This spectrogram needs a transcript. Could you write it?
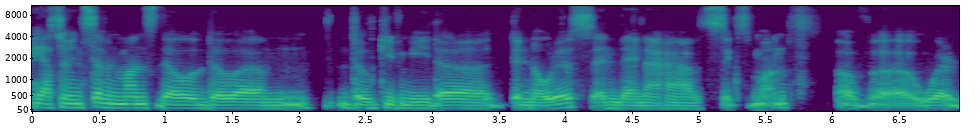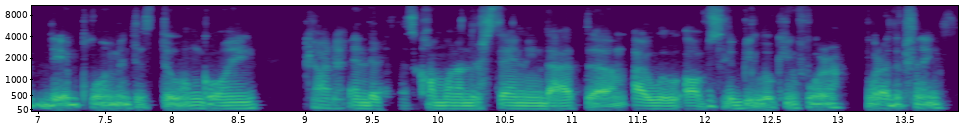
yeah so in seven months they'll they'll um, they'll give me the the notice and then i have six months of uh, where the employment is still ongoing got it and there's this common understanding that um, i will obviously be looking for for other things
